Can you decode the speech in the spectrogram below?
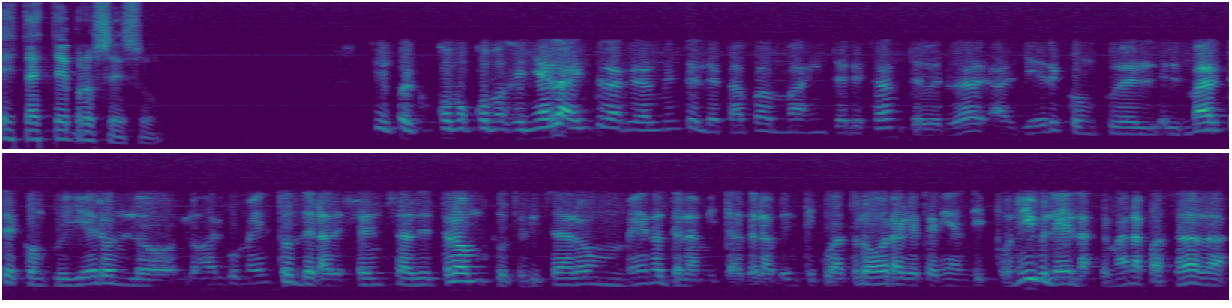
está este proceso? Sí, pues señala, entra realmente en la etapa más interesante, ¿verdad? Ayer, el, el martes, concluyeron los argumentos de la defensa de Trump, que utilizaron menos de la mitad de las 24 horas que tenían disponibles. La semana pasada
